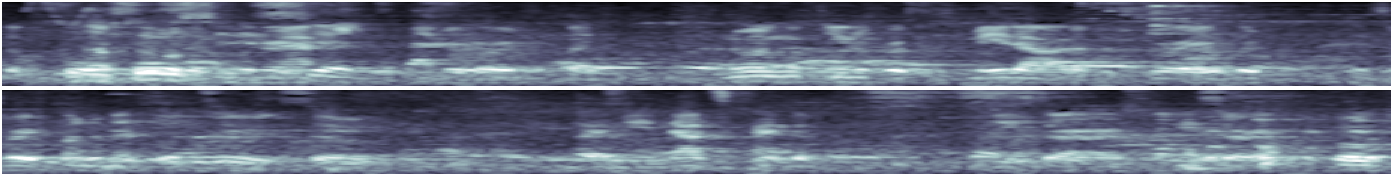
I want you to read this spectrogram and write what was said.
the forces, the forces and interactions yeah. of the universe, but knowing what the universe is made out of is very is very fundamental too. So, I mean, that's kind of these are these are both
